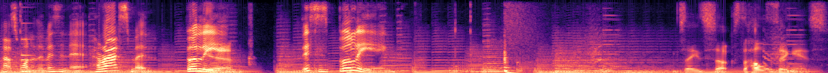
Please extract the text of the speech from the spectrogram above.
That's one of them, isn't it? Harassment, bullying. This is bullying. Zane sucks. The whole thing is.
